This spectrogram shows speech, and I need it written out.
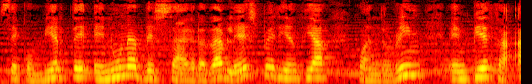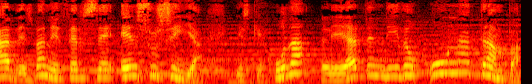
se convierte en una desagradable experiencia cuando Rim empieza a desvanecerse en su silla y es que Judá le ha tendido una trampa.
